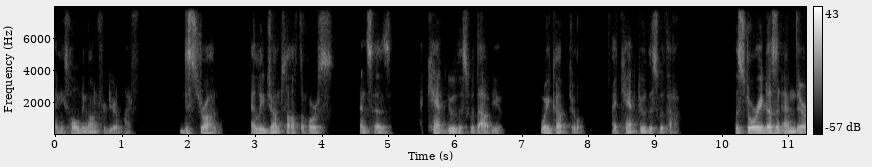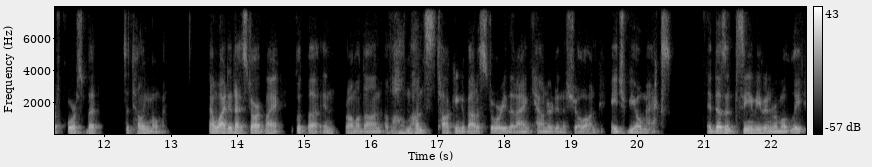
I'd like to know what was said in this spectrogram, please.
and he's holding on for dear life. Distraught, Ellie jumps off the horse and says, I can't do this without you. Wake up, Joel. I can't do this without. The story doesn't end there, of course, but it's a telling moment. Now, why did I start my khutbah in Ramadan of all months talking about a story that I encountered in a show on HBO Max? It doesn't seem even remotely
